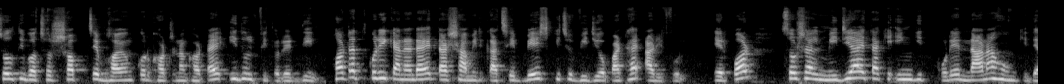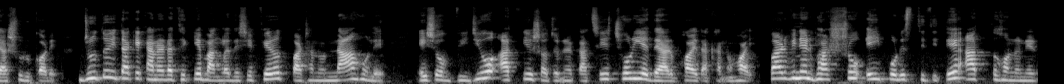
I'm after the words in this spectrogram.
চলতি বছর সবচেয়ে ভয়ঙ্কর ঘটনা ঘটায় ঈদ উল ফিতরের দিন। হঠাৎ করেই কানাডায় তার স্বামীর কাছে বেশ কিছু ভিডিও পাঠায় আরিফুল। এরপর সোশ্যাল মিডিয়ায় তাকে ইঙ্গিত করে নানা হুমকি দেওয়া শুরু করে। দ্রুতই তাকে কানাডা থেকে বাংলাদেশে ফেরত পাঠানো না হলে এইসব ভিডিও আত্মীয় স্বজনের কাছে ছড়িয়ে দেওয়ার ভয় দেখানো হয়। পারভিনের ভাষ্য, এই পরিস্থিতিতে আত্মহননের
